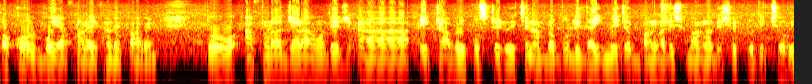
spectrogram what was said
সকল বই আপনারা এখানে পাবেন। তো আপনারা যারা আমাদের এই ট্রাভেল পোস্টে রয়েছেন, আমরা বলি দ্য ইমেজ অফ বাংলাদেশ, বাংলাদেশের প্রতিচ্ছবি,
